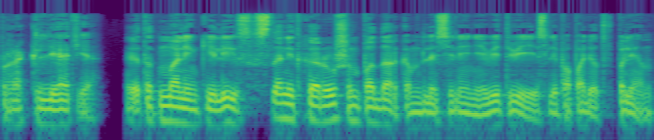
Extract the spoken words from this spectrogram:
Проклятье! Этот маленький лис станет хорошим подарком для селения ветвей, если попадет в плен.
